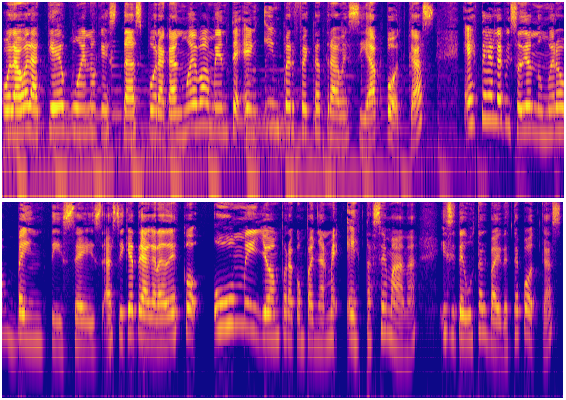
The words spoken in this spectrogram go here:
Hola, hola, qué bueno que estás por acá nuevamente en Imperfecta Travesía Podcast. Este es el episodio número 26, así que te agradezco un millón por acompañarme esta semana y si te gusta el vibe de este podcast,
